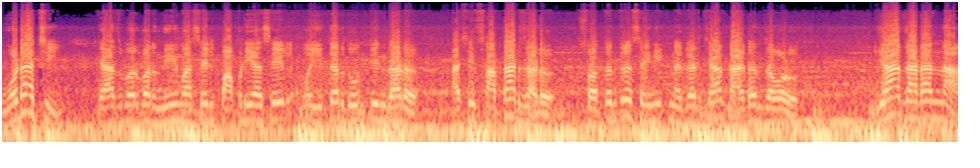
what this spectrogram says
वडाची त्याचबरोबर नीम असेल पापडी असेल व इतर दोन तीन झाडं अशी सात आठ झाडं स्वातंत्र्य सैनिक नगरच्या गार्डनजवळ होती. या झाडांना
